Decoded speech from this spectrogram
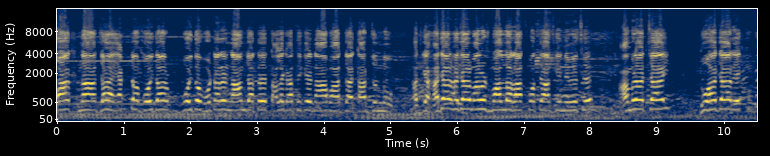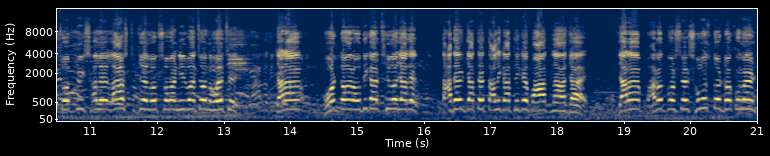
বাদ না যায়, একটা বৈধ বৈধ ভোটারের নাম যাতে তালিকা থেকে না বাদ যায়, তার জন্য আজকে হাজার হাজার মানুষ মালদা রাজপথে আজকে নেমেছে। আমরা চাই দু হাজার চব্বিশ সালে লাস্ট যে লোকসভা নির্বাচন হয়েছে, যারা ভোট দেওয়ার অধিকার ছিল যাদের, তাদের যাতে তালিকা থেকে বাদ না যায়। যারা ভারতবর্ষের সমস্ত document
